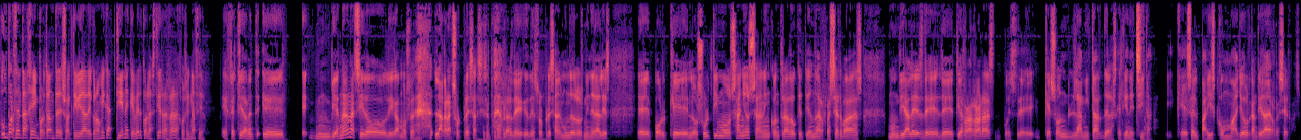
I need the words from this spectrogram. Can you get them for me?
un porcentaje importante de su actividad económica tiene que ver con las tierras raras, José Ignacio. Efectivamente. Eh, eh, Vietnam ha sido, digamos, la gran sorpresa, si se puede hablar de, sorpresa en el mundo de los minerales, eh, porque en los últimos años se han encontrado que tiene unas reservas mundiales de, tierras raras, pues que son la mitad de las que tiene China que es el país con mayor cantidad de reservas.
